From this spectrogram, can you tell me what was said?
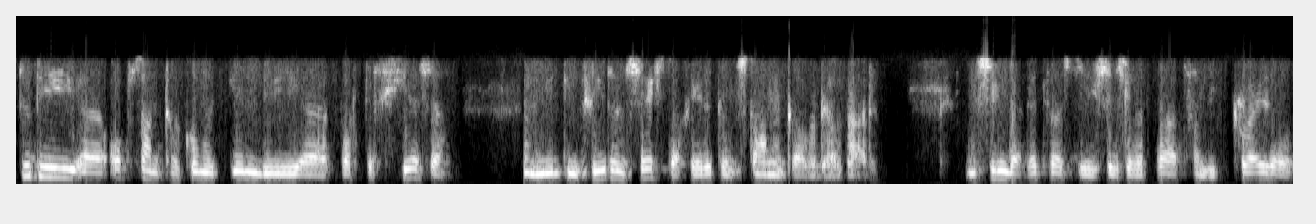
toe die uh, opstand gekom het teen die uh, Portugese in 1964 het dit ontstaan in Cabo Delgado. Ons sien dat dit was die soos hulle praat van die cradle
